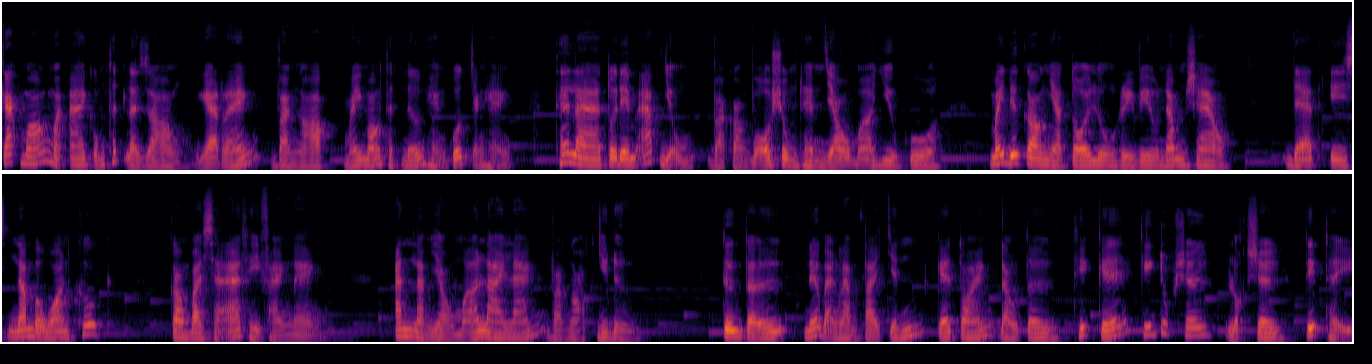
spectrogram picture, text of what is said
các món mà ai cũng thích là giòn, gà rán và ngọt, mấy món thịt nướng Hàn Quốc chẳng hạn. Thế là tôi đem áp dụng và còn bổ sung thêm dầu mỡ diêu cua. Mấy đứa con nhà tôi luôn review 5 sao. That is number one cook. Còn bà xã thì phàn nàn anh làm giàu mỡ lai láng và ngọt như đường. Tương tự, nếu bạn làm tài chính, kế toán, đầu tư, thiết kế, kiến trúc sư, luật sư, tiếp thị,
